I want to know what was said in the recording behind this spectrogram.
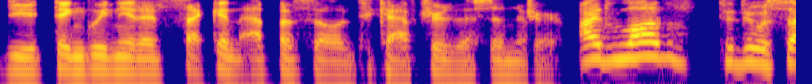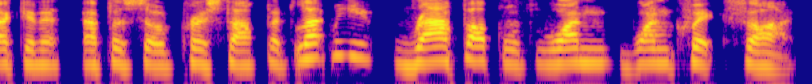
do you think we need a second episode to capture this in? I'd love to do a second episode, Christophe, but let me wrap up with one one quick thought.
